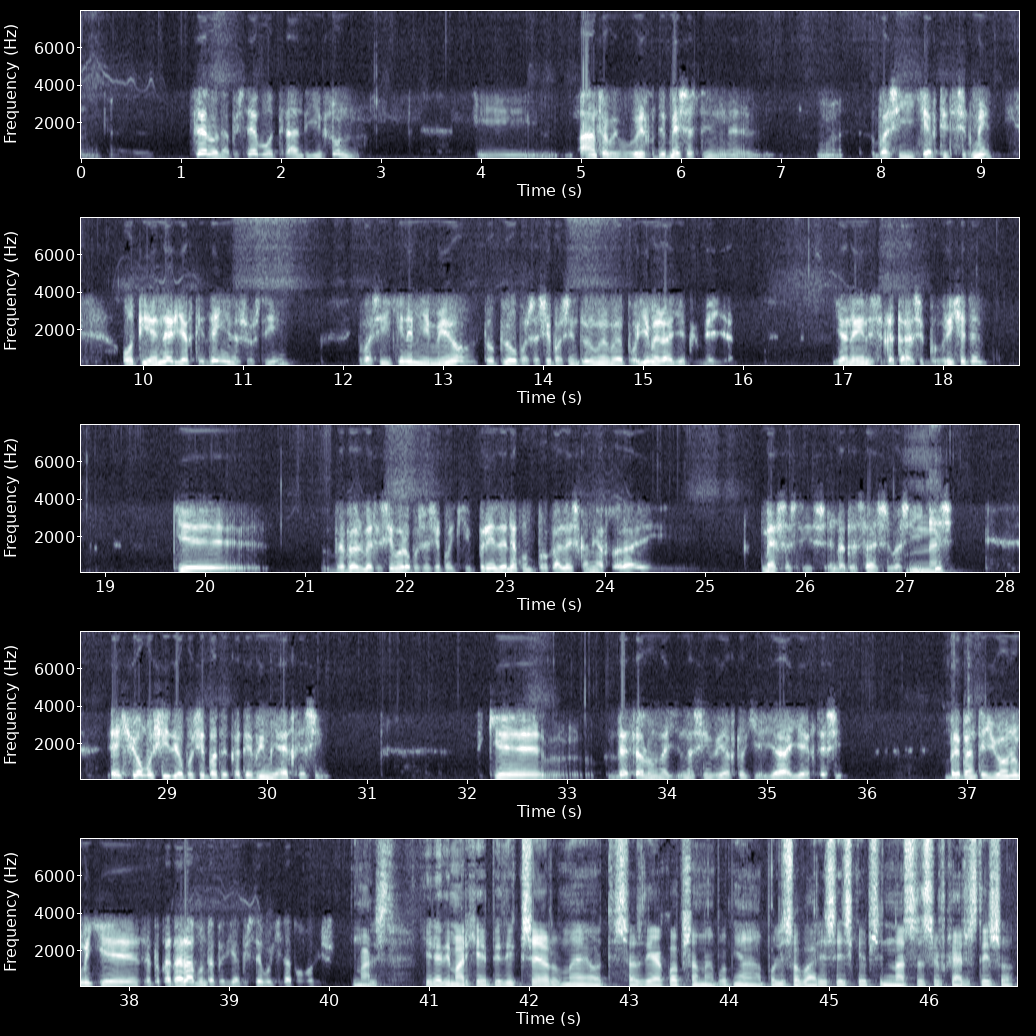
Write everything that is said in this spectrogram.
θέλω να πιστεύω ότι θα αντιληφθούν οι άνθρωποι που βρίσκονται μέσα στην ε, βασιλική αυτή τη στιγμή ότι η ενέργεια αυτή δεν είναι σωστή. Η βασιλική είναι μνημείο, το οποίο όπως σας είπα συντηρούμε με πολύ μεγάλη επιμέλεια για να είναι στην κατάσταση που βρίσκεται και βεβαίως μέχρι σήμερα όπως σας είπα και πριν δεν έχουν προκαλέσει καμιά φθορά μέσα στις εγκαταστάσεις της βασιλικής. Ναι. Έχει όμως ήδη όπως είπατε κατεβεί μια έκθεση και δεν θέλω να, να συμβεί αυτό και για, για έκθεση. Mm. Πρέπει να τελειώνουμε και θα το καταλάβουν τα παιδιά πιστεύω και θα αποχωρήσουν. Μάλιστα. Κύριε Δήμαρχε, επειδή ξέρουμε ότι σας διακόψαμε από μια πολύ σοβαρή σύσκεψη, να σας ευχαριστήσω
